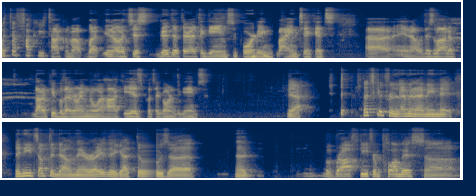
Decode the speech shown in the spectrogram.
what the fuck are you talking about? But you know, it's just good that they're at the game, supporting, buying tickets. Uh, you know, there's a lot of a lot of people that don't even know what hockey is, but they're going to the games. Yeah, that's good for them. And I mean, they, they need something down there, right? They got those uh, uh, Bobrovsky from Columbus. Uh,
